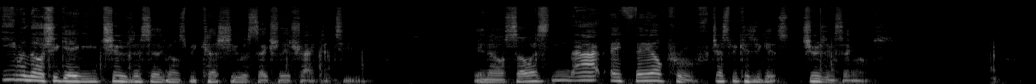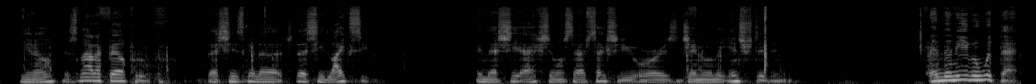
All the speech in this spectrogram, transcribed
Even though she gave you choosing signals because she was sexually attracted to you. You know, so it's not a fail proof just because you get choosing signals. You know, it's not a fail proof that she's gonna that she likes you and that she actually wants to have sex with you or is genuinely interested in you. And then even with that,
